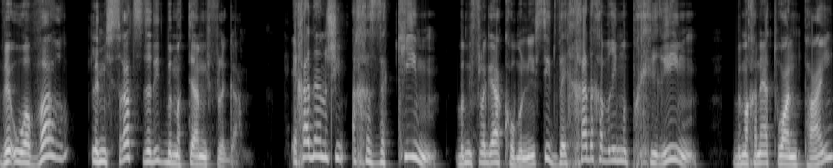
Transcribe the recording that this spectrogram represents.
והועבר למשרה צדדית במטה המפלגה. אחד האנשים החזקים במפלגה הקומוניסטית ואחד החברים הבכירים במחנה הטואן פאי,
